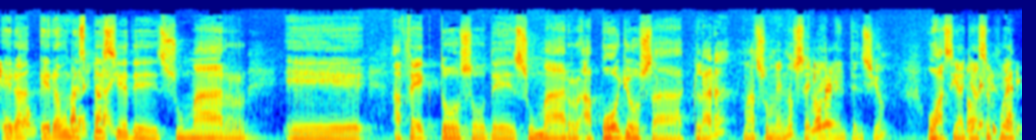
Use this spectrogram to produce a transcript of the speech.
era, era una especie de sumar eh, afectos o de sumar apoyos a Clara, más o menos, sería la intención? ¿O hacia allá se fue?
